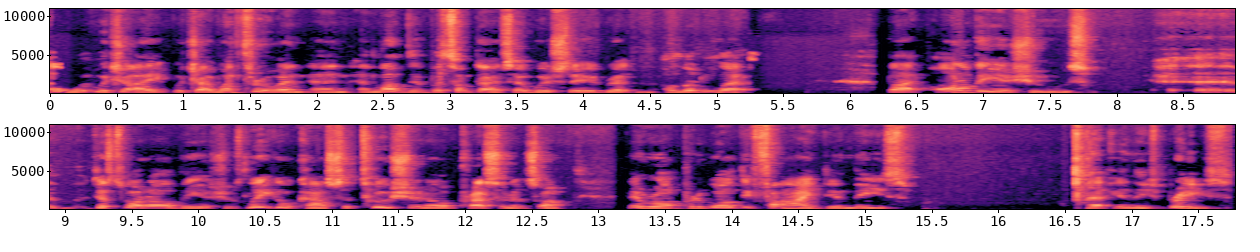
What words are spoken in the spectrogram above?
Uh, which I which I went through and, and, and loved it, but sometimes I wish they had written a little less. But all of the issues, just about all the issues, legal, constitutional, precedent, so on, they were all pretty well defined in these uh, in these briefs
